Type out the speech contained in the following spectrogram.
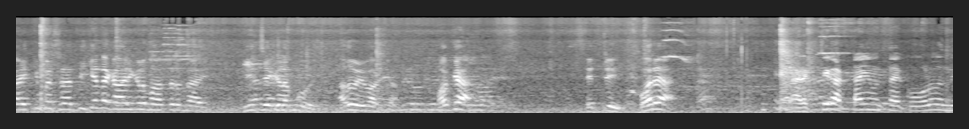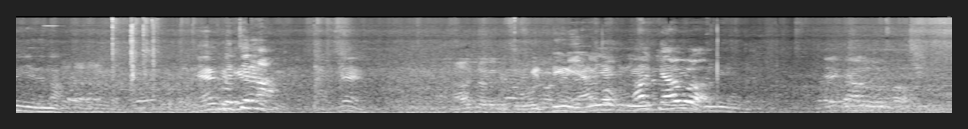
കഴിക്കുമ്പോൾ ശ്രദ്ധിക്കേണ്ട കാര്യങ്ങൾ മാത്രം എന്തായി ഈ ചെകിളപ്പൂവ് അത് ഒഴിവാക്കാം ഓക്കെ? സെറ്റ് പോരാ. കറക്റ്റ് കട്ടായി മുത്ത. കോൾ വന്ന് ചെയ്യുന്ന കിട്ടി. ഞാൻ 来干了我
